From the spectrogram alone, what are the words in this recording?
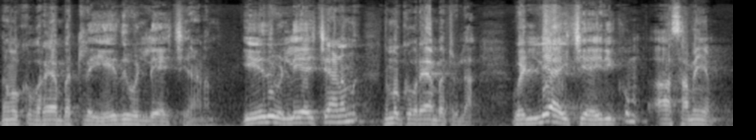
നമുക്ക് പറയാൻ പറ്റില്ല ഏത് വെള്ളിയാഴ്ചയാണെന്ന്. ഏത് വെള്ളിയാഴ്ചയാണെന്ന് നമുക്ക് പറയാൻ പറ്റില്ല. വെള്ളിയാഴ്ചയായിരിക്കും ആ സമയം.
